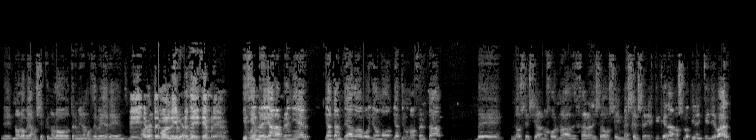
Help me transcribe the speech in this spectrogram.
eh, no lo veamos si es que no lo terminamos de ver en. Sí, yo temo en el mes de diciembre, ¿eh? Diciembre ya la. Premier, ya ha tanteado a Boyomo, ya tiene una oferta. Ve, no sé si a lo mejor nos la dejarán esos seis meses eh, que quedan, no se lo tienen que llevar,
